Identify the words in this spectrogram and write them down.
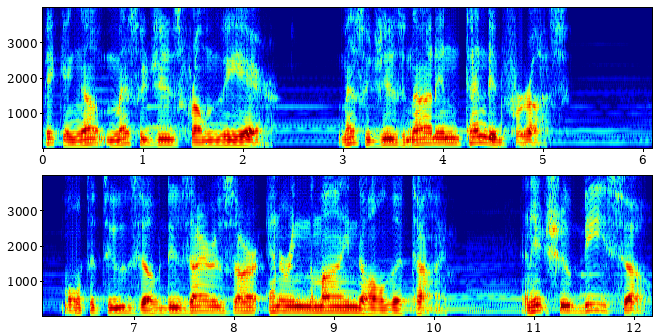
picking up messages from the air, messages not intended for us. Multitudes of desires are entering the mind all the time, and it should be so,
